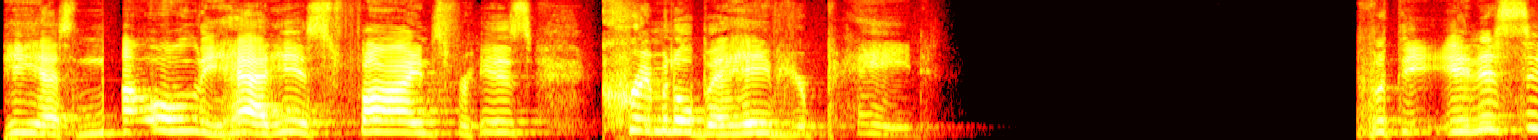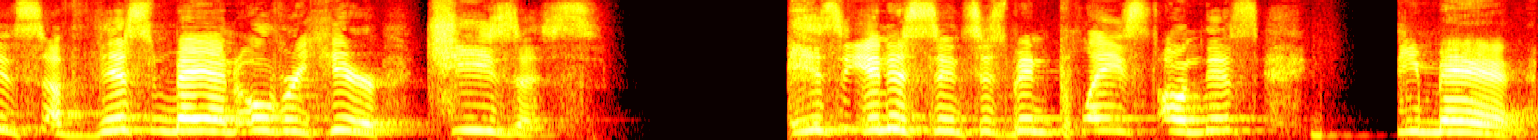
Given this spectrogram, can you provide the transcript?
he has not only had his fines for his criminal behavior paid, but the innocence of this man over here, Jesus, his innocence has been placed on this man.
